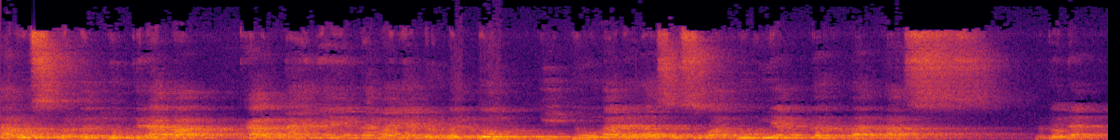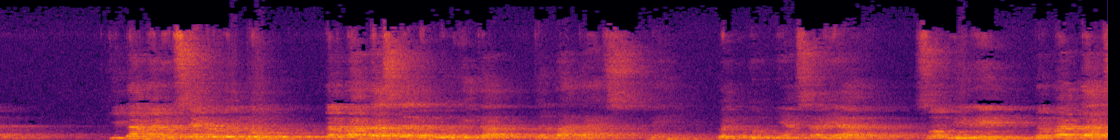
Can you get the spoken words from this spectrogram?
harus berbentuk. Kenapa? Karena yang namanya berbentuk itu adalah sesuatu yang terbatas. Betul tidak? Kita manusia berbentuk terbatas dan bentuk kita terbatas. Nih bentuknya saya sobirin terbatas,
